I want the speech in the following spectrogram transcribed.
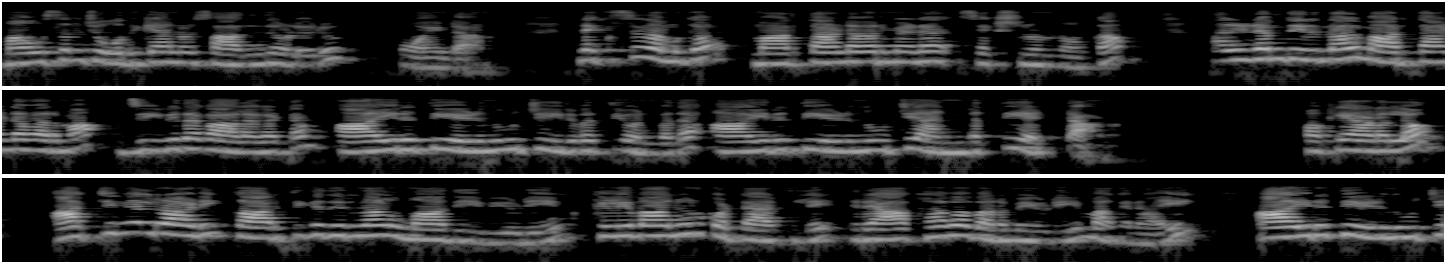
മൗസം ചോദിക്കാൻ ഒരു സാധ്യതയുള്ള ഒരു പോയിന്റ് ആണ്. നെക്സ്റ്റ് നമുക്ക് മാർത്താണ്ഡവർമ്മയുടെ സെക്ഷൻ ഒന്ന് നോക്കാം. അനിടം തിരുനാൾ മാർത്താണ്ഡവർമ്മ ജീവിത കാലഘട്ടം ആയിരത്തി എഴുന്നൂറ്റി ഇരുപത്തി ഒൻപത് ആയിരത്തി എഴുന്നൂറ്റി അൻപത്തി എട്ടാണ് ഓക്കെ ആണല്ലോ? ആറ്റിങ്ങൽ റാണി കാർത്തിക തിരുനാൾ ഉമാദേവിയുടെയും കിളിമാനൂർ കൊട്ടാരത്തിലെ രാഘവ വർമ്മയുടെയും മകനായി ആയിരത്തി എഴുന്നൂറ്റി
